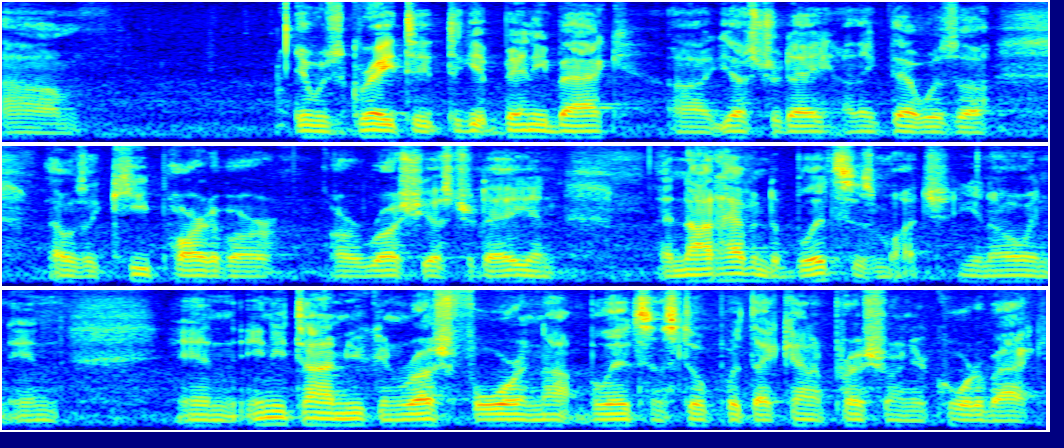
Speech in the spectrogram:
Um, it was great to, to get Benny back uh, yesterday. I think that was a that was a key part of our, our rush yesterday, and and not having to blitz as much. You know, and and and anytime you can rush four and not blitz and still put that kind of pressure on your quarterback.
